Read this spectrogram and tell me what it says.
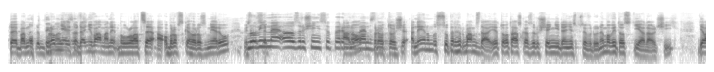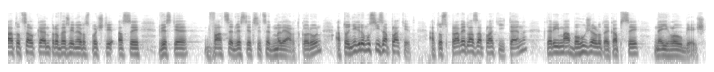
to je ban... pro mě je to daňová manipulace a obrovského rozměru. My Mluvíme se... o zrušení superhrubé ano, protože, a nejenom superhrubá mzda, je to otázka zrušení daně z převodu nemovitostí a dalších. Dělá to celkem pro veřejné rozpočty asi 220-230 miliard korun a to někdo musí zaplatit. A to zpravidla zaplatí ten, který má bohužel do té kapsy nejhloubější.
